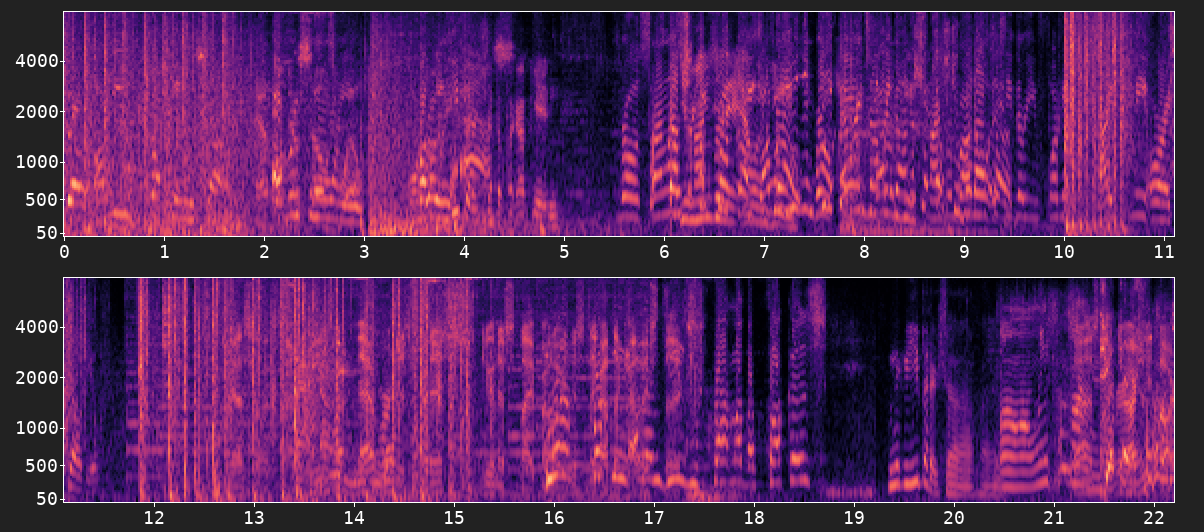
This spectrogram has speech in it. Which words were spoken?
Bro, all you fucking suck. Every single yourselves one of you. Bro, you better shut the fuck up, kid. Bro, silence You're your using an fucking- Bro, Using bro, every time we got a LMG, sniper the button, stupid it's either you fucking sniped me or I killed you. Yeah, so it's time. Yeah, You would never just finish doing a sniper. You You just take out the fucking Kelly you sticks. fat motherfuckers. Nigga, you better shut up. Well, at least I'm not we actually talk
